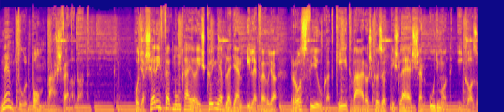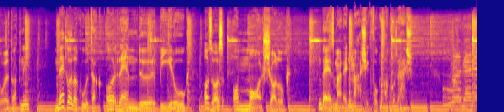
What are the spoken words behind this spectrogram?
nem túl pompás feladat. Hogy a seriffek munkája is könnyebb legyen, illetve hogy a rossz fiúkat két város között is lehessen úgymond igazoltatni, megalakultak a rendőrbírók, azaz a marsalok. De ez már egy másik foglalkozás. Working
